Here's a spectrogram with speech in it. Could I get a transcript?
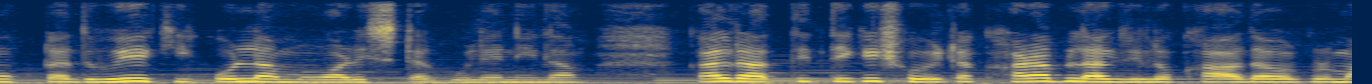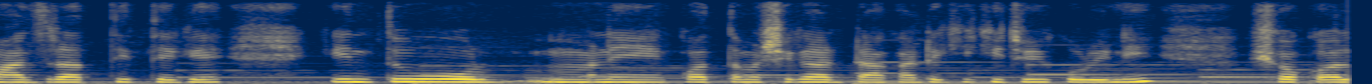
মুখটা ধুয়ে কি করলাম ওয়ারিসটা গুলে নিলাম। কাল রাত্রির থেকে শরীরটা খারাপ লাগছিল, খাওয়া দাওয়ার পর মাঝরাত্রির থেকে। কিন্তু ওর মানে কর্তা মাসিকে আর ডাকাটাকি কিছুই করিনি। সকাল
